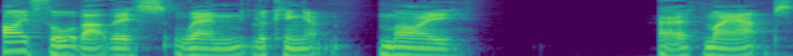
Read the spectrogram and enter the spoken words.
I've thought about this when looking at my uh, my apps,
